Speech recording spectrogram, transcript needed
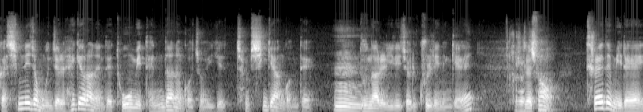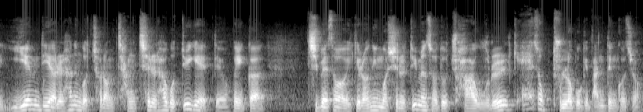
그러니까 심리적 문제를 해결하는 데 도움이 된다는 거죠. 이게 참 신기한 건데 음, 눈알을 이리저리 굴리는 게 그렇죠. 그래서 트레드밀에 EMDR을 하는 것처럼 장치를 하고 뛰게 했대요. 그러니까 집에서 이렇게 러닝머신을 뛰면서도 좌우를 계속 둘러보게 만든 거죠.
